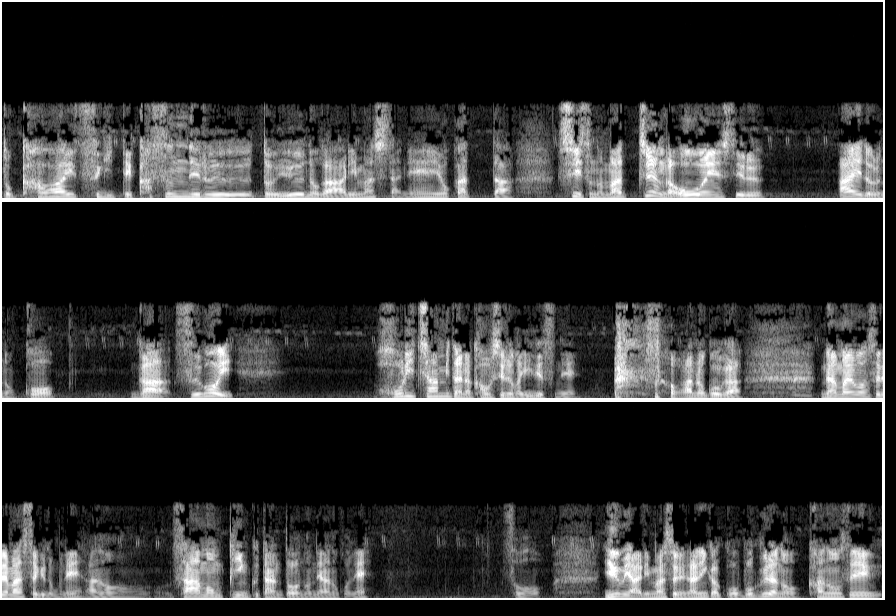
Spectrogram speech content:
と可愛すぎて霞んでるというのがありましたね。よかった。し、そのマッチュンが応援してるアイドルの子が、すごい、堀ちゃんみたいな顔してるのがいいですね。そう、あの子が、名前忘れましたけどもね、あの、サーモンピンク担当のね、あの子ね。そう。夢ありましたね。何かこう、僕らの可能性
